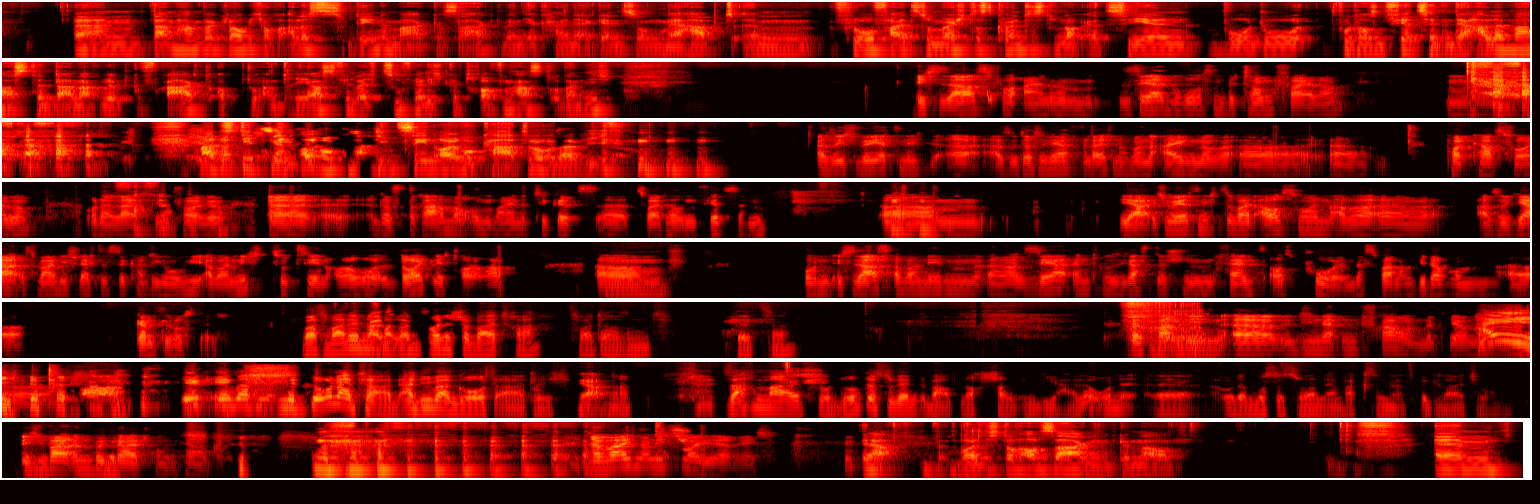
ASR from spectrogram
ähm, dann haben wir, glaube ich, auch alles zu Dänemark gesagt, wenn ihr keine Ergänzungen mehr habt. Ähm, Flo, falls du möchtest, könntest du noch erzählen, wo du 2014 in der Halle warst, denn danach wird gefragt, ob du Andreas vielleicht zufällig getroffen hast oder nicht. Ich saß vor einem sehr großen Betonpfeiler. War das die 10-Euro-Karte 10 oder wie? Also ich will jetzt nicht, äh, also das wäre vielleicht nochmal eine eigene äh, äh, Podcast-Folge oder Livestream-Folge. Äh, äh, das Drama um meine Tickets äh, 2014. Ähm, ja, ich will jetzt nicht so weit ausholen, aber äh, also ja, es war die schlechteste Kategorie, aber nicht zu 10 Euro, deutlich teurer. Ähm, mhm. Und ich saß aber neben äh, sehr enthusiastischen Fans aus Polen. Das war dann wiederum äh, ganz lustig. Was war denn nochmal also, der polnische Beitrag 2014? Das waren die, äh, die netten Frauen mit ihrem. Hi! Äh, ah. Irgendwas mit, Donatan. Ah, die waren großartig. Ja. Ne? Sag mal, Flo, durftest du denn überhaupt noch schon in die Halle ohne, äh, oder musstest du noch einen Erwachsenen als Begleitung? Ich war in Begleitung, ja. da war ich noch nicht volljährig. Ja, wollte ich doch auch sagen, genau. Ähm,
